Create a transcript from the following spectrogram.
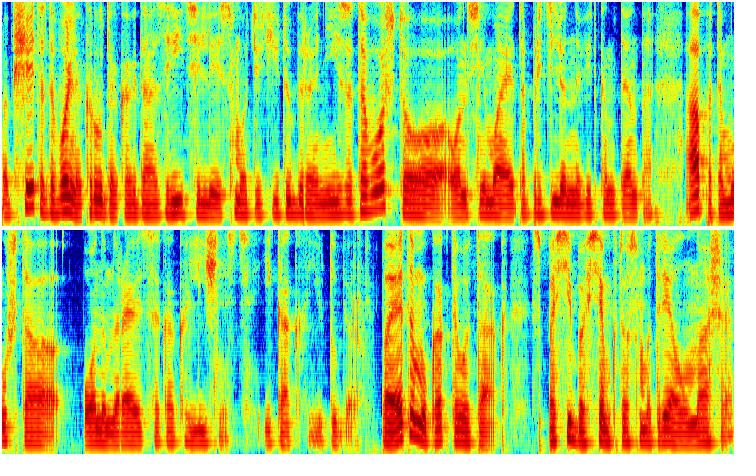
Вообще это довольно круто, когда зрители смотрят ютубера не из-за того, что он снимает определенный вид контента, а потому что он им нравится как личность и как ютубер. Поэтому как-то вот так. Спасибо всем, кто смотрел наше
